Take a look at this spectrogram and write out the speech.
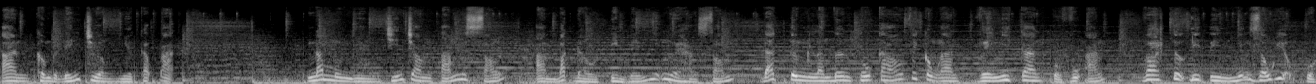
An không được đến trường như các bạn. Năm 1986, An bắt đầu tìm đến những người hàng xóm đã từng làm đơn tố cáo với công an về nghi can của vụ án và tự đi tìm những dấu hiệu của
